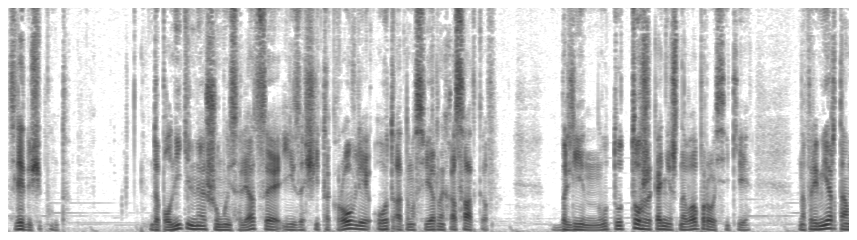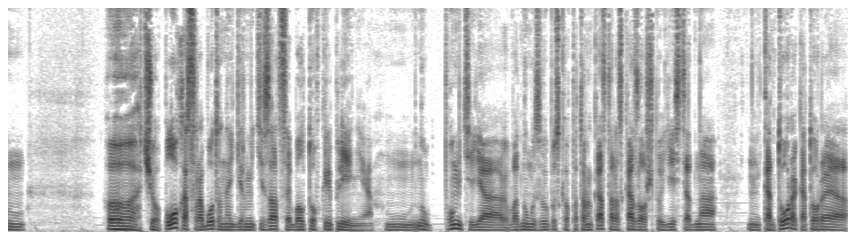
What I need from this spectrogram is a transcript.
Следующий пункт. Дополнительная шумоизоляция и защита кровли от атмосферных осадков. Блин, ну тут тоже, конечно, вопросики. Например, там Э, Че, плохо сработанная герметизация болтов крепления. Ну, помните, я в одном из выпусков Патронкаста рассказывал, что есть одна контора, которая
